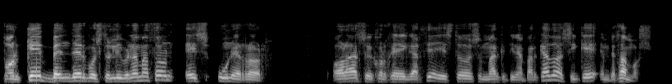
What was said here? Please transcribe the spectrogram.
¿Por qué vender vuestro libro en Amazon es un error? Hola, soy Jorge García y esto es Marketing Aparcado, así que empezamos.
